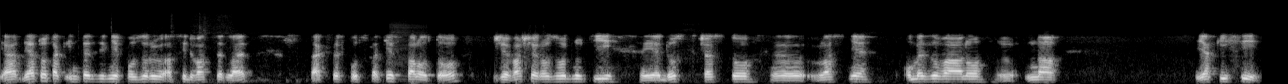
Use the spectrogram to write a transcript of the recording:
já, já to tak intenzivně pozoruju asi 20 let, tak se v podstatě stalo to, že vaše rozhodnutí je dost často eh, vlastně omezováno eh, na jakýsi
